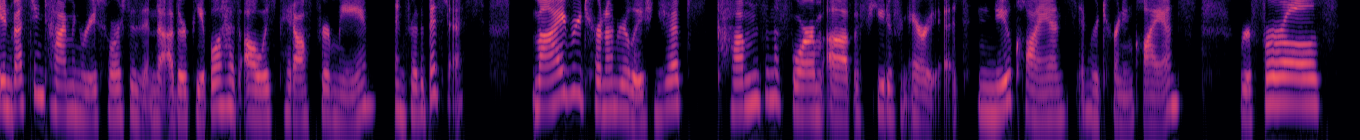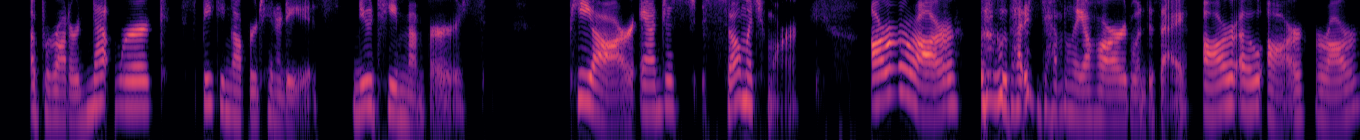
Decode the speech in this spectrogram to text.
investing time and resources into other people has always paid off for me and for the business. My return on relationships comes in the form of a few different areas new clients and returning clients, referrals, a broader network, speaking opportunities, new team members, PR, and just so much more. ROR, oh, that is definitely a hard one to say. R O R, ROR.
